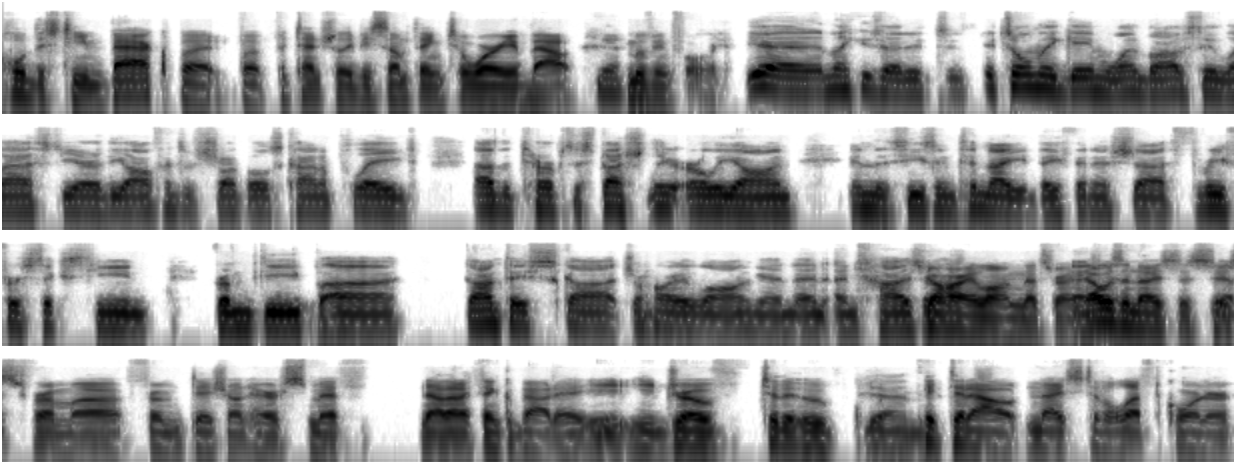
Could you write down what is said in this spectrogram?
hold this team back, but but potentially be something to worry about yeah. moving forward. Yeah, and like you said, it's it's only game one, but obviously last year the offensive struggles kind of plagued uh, the Terps, especially early on in the season. Tonight they finished uh, three for sixteen from deep. Uh, Donta Scott, Jahari Long, and and, and Kaiser. Jahari Long, that's right. And, that was a nice assist yeah. from uh from DeShawn Harris Smith now that I think about it. He he drove to the hoop, yeah, picked it out nice to the left corner,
